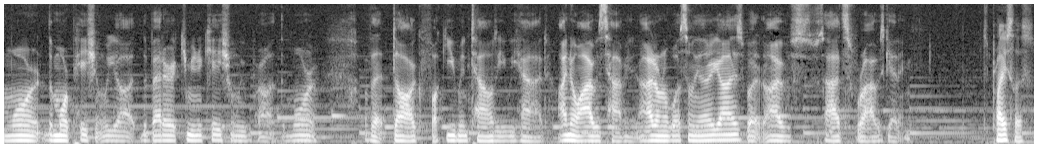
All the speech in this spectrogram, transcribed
The more the more patient we got, the better communication we brought, the more of that dog fuck you mentality we had. I know I was having it. I don't know about some of the other guys, but I was that's where I was getting. It's priceless.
